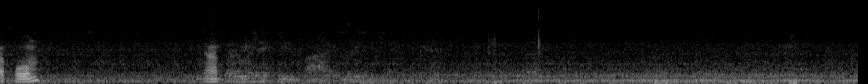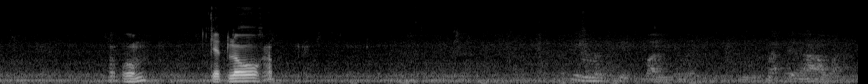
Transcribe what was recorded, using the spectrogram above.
ครับผมครับครับผมเจ็ดโลครับมันติดบันเลยพระเจ้าอะ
